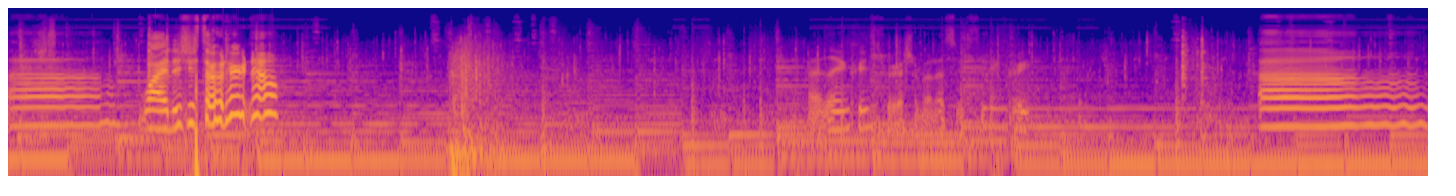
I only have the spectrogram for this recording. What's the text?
Uh, why does your throat hurt now? Slightly increased progression bonus. Succeeding great. Um,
